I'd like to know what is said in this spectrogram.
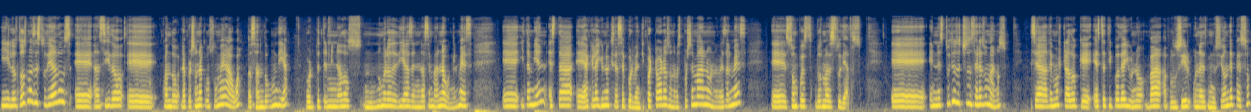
Y los dos más estudiados eh, han sido eh, cuando la persona consume agua, pasando un día, por determinados número de días en la semana o en el mes. Eh, y también está eh, aquel ayuno que se hace por 24 horas, una vez por semana, una vez al mes. Eh, son pues los más estudiados. en estudios hechos en seres humanos, se ha demostrado que este tipo de ayuno va a producir una disminución de peso,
